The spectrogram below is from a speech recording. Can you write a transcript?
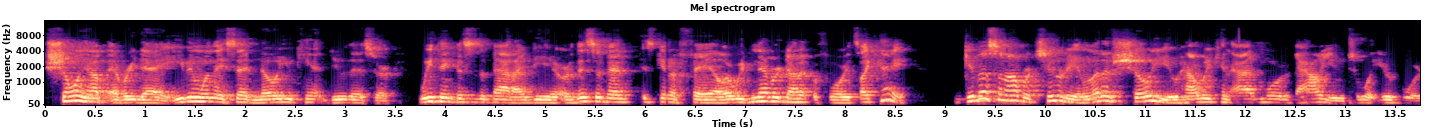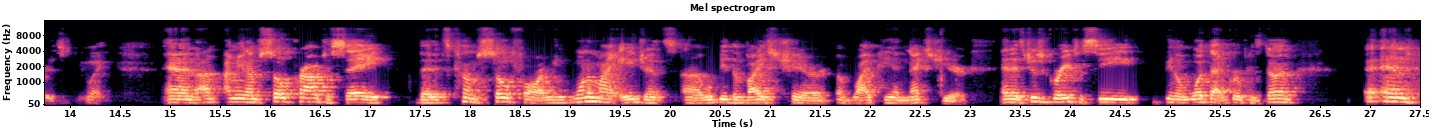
showing up every day, even when they said, no, you can't do this, or we think this is a bad idea, or this event is going to fail, or we've never done it before. It's like, hey, give us an opportunity and let us show you how we can add more value to what your board is doing. And I'm, I mean, I'm so proud to say that it's come so far. I mean, one of my agents uh, will be the vice chair of YPN next year, and it's just great to see, you know, what that group has done. And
